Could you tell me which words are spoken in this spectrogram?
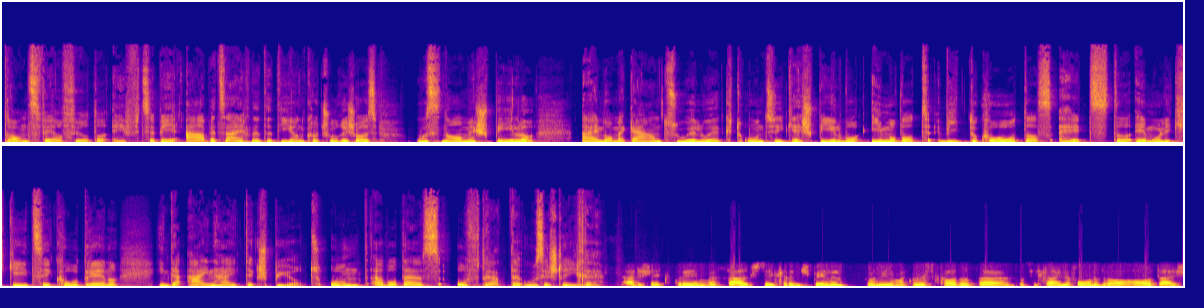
Transfer für den FCB. Er bezeichnet den Dion Kachuri schon als Ausnahmespieler. Einem, wo man gerne zuschaut und ein Spiel, wo immer will. Das hat der ehemalige GC-Co-Trainer in den Einheiten gespürt. Und er will das Auftreten rausstreichen. Er ist extrem ein selbstsicherer Spieler. Ich habe immer gewusst, dass, er, dass ich einen vorne dran habe. Der ist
